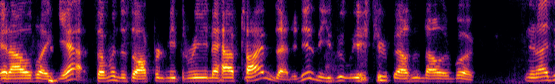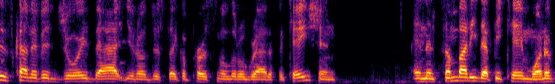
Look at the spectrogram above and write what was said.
And I was like, yeah, someone just offered me three and a half times that. It is easily a $2,000 book. And I just kind of enjoyed that, you know, just like a personal little gratification and then somebody that became one of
